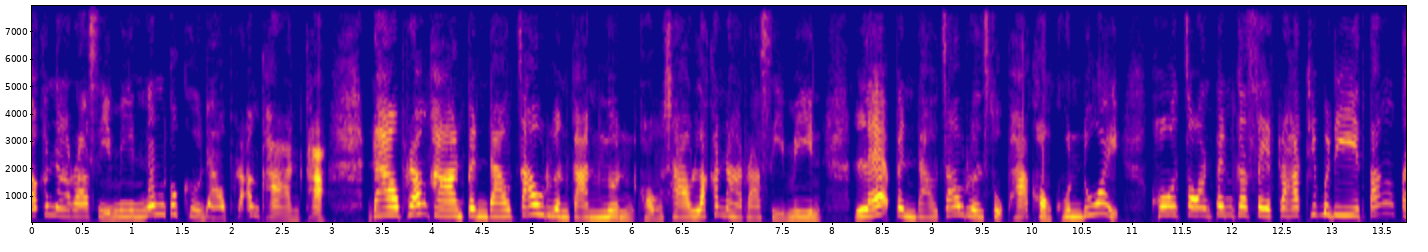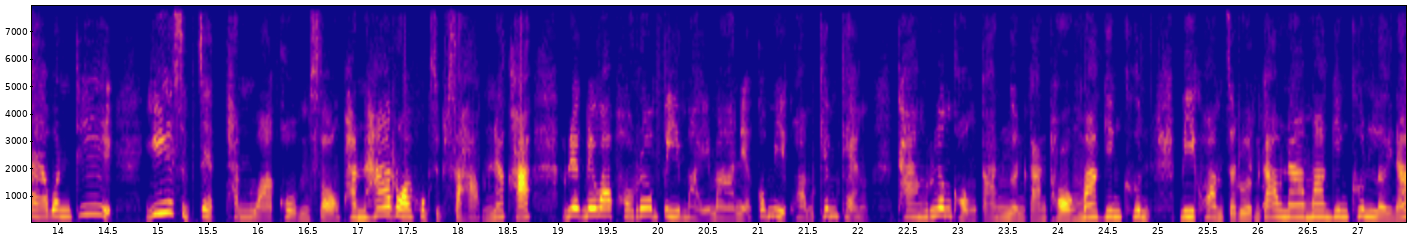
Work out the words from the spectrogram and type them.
ลัคนาราศีมีนนั่นก็คือดาวพระอังคารค่ะ ดาวพระอังคารเป็นดาวเจ้าเรือนการเงินของชาวลัคนาราศีมีน และเป็นดาวเจ้าเรือนสุภะของคุณด้วย โคจรเป็นเกษตราธิบดีตั้งแต่วันที่ 27 ธันวาคม 2563 นะคะ เรียกได้ว่าพอเริ่มปีใหม่มาเนี่ยก็มีความเข้มแข็งทางเรื่องของการเงินการทองมากยิ่งขึ้น มีความเจริญก้าวหน้ามากยิ่งิ่งขึ้นเลยนะ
